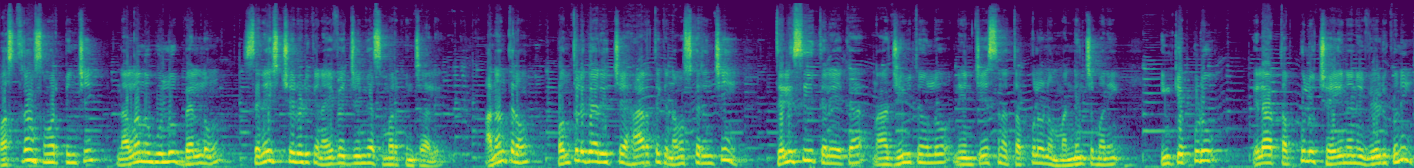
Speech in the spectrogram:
వస్త్రం సమర్పించి నల్ల నువ్వులు బెల్లం శనైశ్వరుడికి నైవేద్యంగా సమర్పించాలి. అనంతరం పంతులు గారు ఇచ్చే హారతికి నమస్కరించి తెలిసి తెలియక నా జీవితంలో నేను చేసిన తప్పులను మన్నించమని ఇంకెప్పుడు ఇలా తప్పులు చేయనని వేడుకుని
